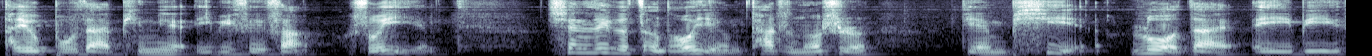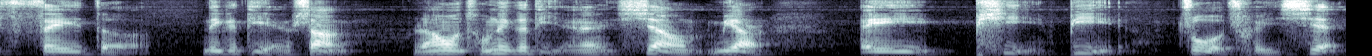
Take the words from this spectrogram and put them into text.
它又不在平面 ABC 上，所以现在这个正投影它只能是点 P 落在 ABC 的那个点上，然后从那个点向面 APB 做垂线。”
